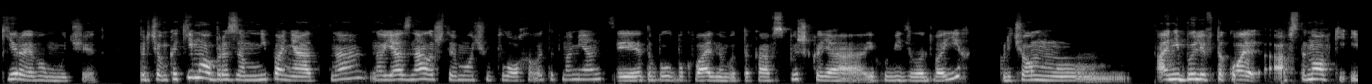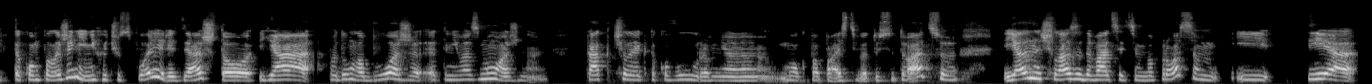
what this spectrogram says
Кира его мучает. Причем каким образом, непонятно, но я знала, что ему очень плохо в этот момент. И это была буквально вот такая вспышка, я их увидела двоих. Причем они были в такой обстановке и в таком положении, не хочу спойлерить, да, что я подумала, боже, это невозможно. Как человек такого уровня мог попасть в эту ситуацию? Я начала задаваться этим вопросом, и те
